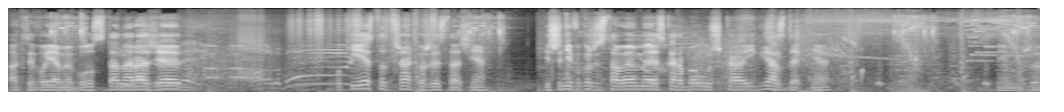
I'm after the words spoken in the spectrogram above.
Aktywujemy boosta na razie. Póki jest, to trzeba korzystać, nie? Jeszcze nie wykorzystałem e, skarbałuszka i gwiazdek, nie? Nie może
